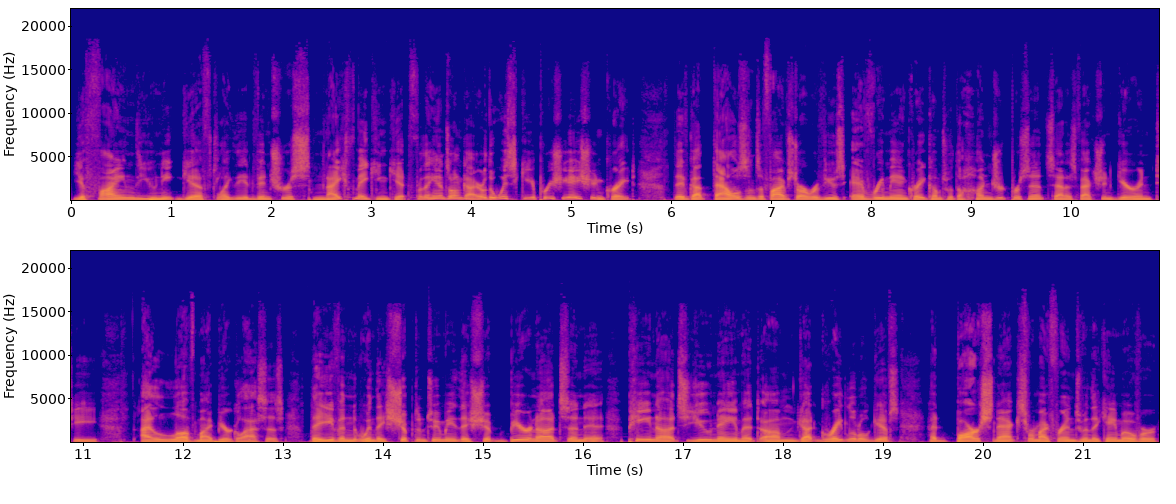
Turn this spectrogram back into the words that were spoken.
You find the unique gift like the adventurous knife making kit for the hands-on guy or the whiskey appreciation crate. They've got thousands of five-star reviews. Every man crate comes with a 100% satisfaction guarantee. I love my beer glasses. They even when they shipped them to me, they shipped beer nuts and uh, peanuts, you name it. Um, got great little gifts. Had bar snacks for my friends when they came over.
